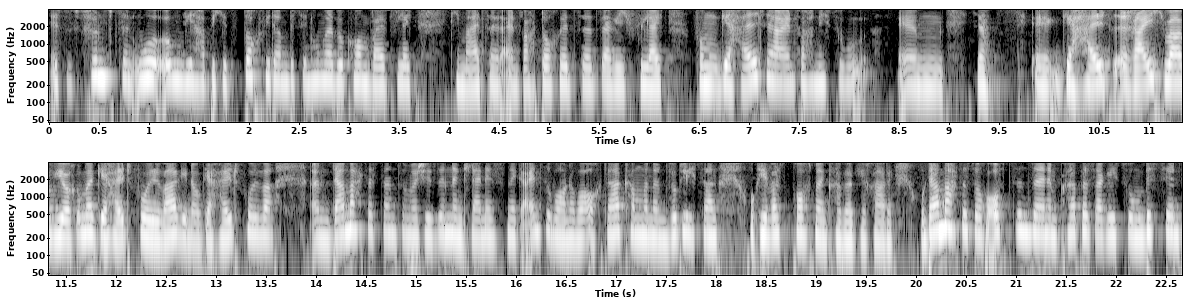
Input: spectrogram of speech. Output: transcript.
es ist 15 Uhr, irgendwie habe ich jetzt doch wieder ein bisschen Hunger bekommen, weil vielleicht die Mahlzeit einfach doch jetzt, sage ich, vielleicht vom Gehalt her einfach nicht so ähm, ja, äh, gehaltreich war, wie auch immer, gehaltvoll war, genau, gehaltvoll war. Ähm, da macht es dann zum Beispiel Sinn, einen kleinen Snack einzubauen. Aber auch da kann man dann wirklich sagen, okay, was braucht mein Körper gerade? Und da macht es auch oft Sinn, seinem Körper, sage ich so, ein bisschen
